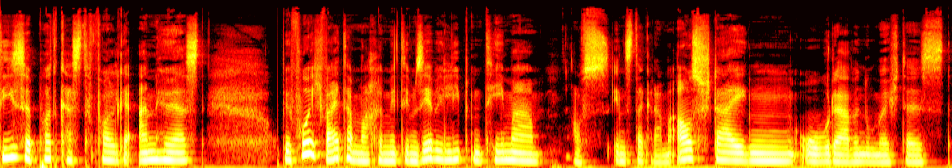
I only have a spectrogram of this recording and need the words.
diese Podcast-Folge anhörst. Bevor ich weitermache mit dem sehr beliebten Thema aus Instagram aussteigen oder wenn du möchtest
